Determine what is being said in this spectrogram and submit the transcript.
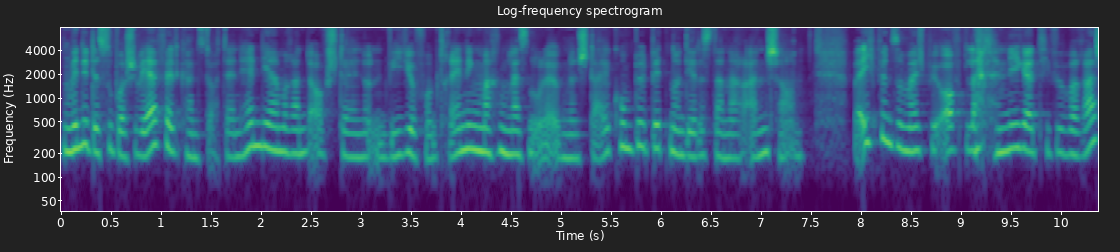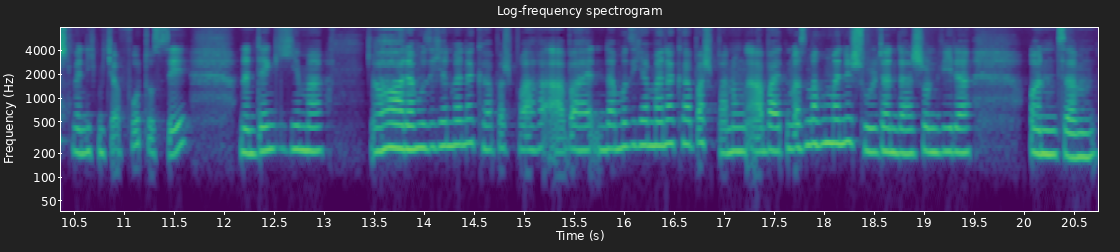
Und wenn dir das super schwer fällt, kannst du auch dein Handy am Rand aufstellen und ein Video vom Training machen lassen oder irgendeinen Stallkumpel bitten und dir das danach anschauen. Weil ich bin zum Beispiel oft leider negativ überrascht, wenn ich mich auf Fotos sehe. Und dann denke ich immer, oh, da muss ich an meiner Körpersprache arbeiten, da muss ich an meiner Körperspannung arbeiten, was machen meine Schultern da schon wieder? Und ähm,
